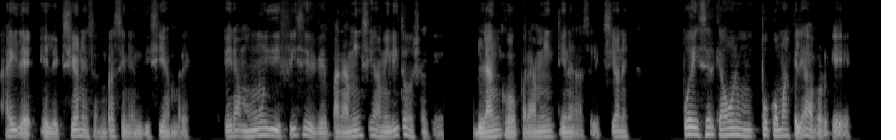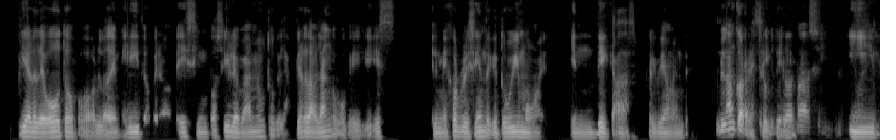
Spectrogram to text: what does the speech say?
hay le- elecciones en Racing en diciembre. Era muy difícil que para mí siga Milito, ya que Blanco para mí tiene las elecciones. Puede ser que aún un poco más peleada porque pierde votos por lo de Milito, pero es imposible para mi gusto que las pierda Blanco porque es el mejor presidente que tuvimos en décadas prácticamente. Blanco que- Racing. Y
